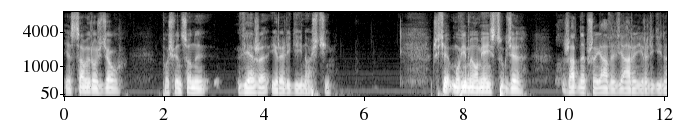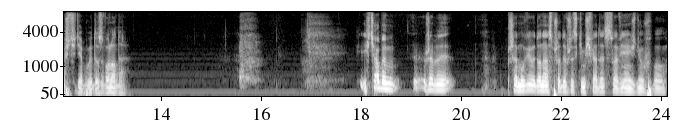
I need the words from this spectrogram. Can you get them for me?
jest cały rozdział poświęcony wierze i religijności. Oczywiście mówimy o miejscu, gdzie żadne przejawy wiary i religijności nie były dozwolone. I chciałbym, żeby przemówiły do nas przede wszystkim świadectwa więźniów, bo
